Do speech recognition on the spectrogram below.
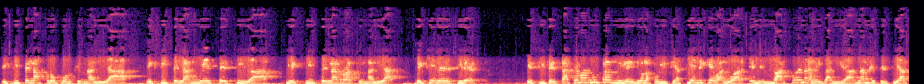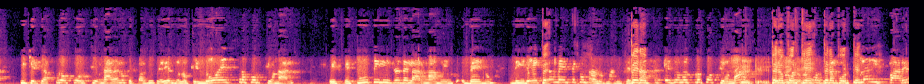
existe la proporcionalidad, existe la necesidad y existe la racionalidad. ¿Qué quiere decir eso? Que si se está quemando un transmilenio, la policía tiene que evaluar en el marco de la legalidad la necesidad y que sea proporcional a lo que está sucediendo. Lo que no es proporcional es que tú utilices el armamento Venom directamente contra los manifestantes. Eso no es proporcional. Pero ¿por qué? Pero ¿por qué? tú le dispares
